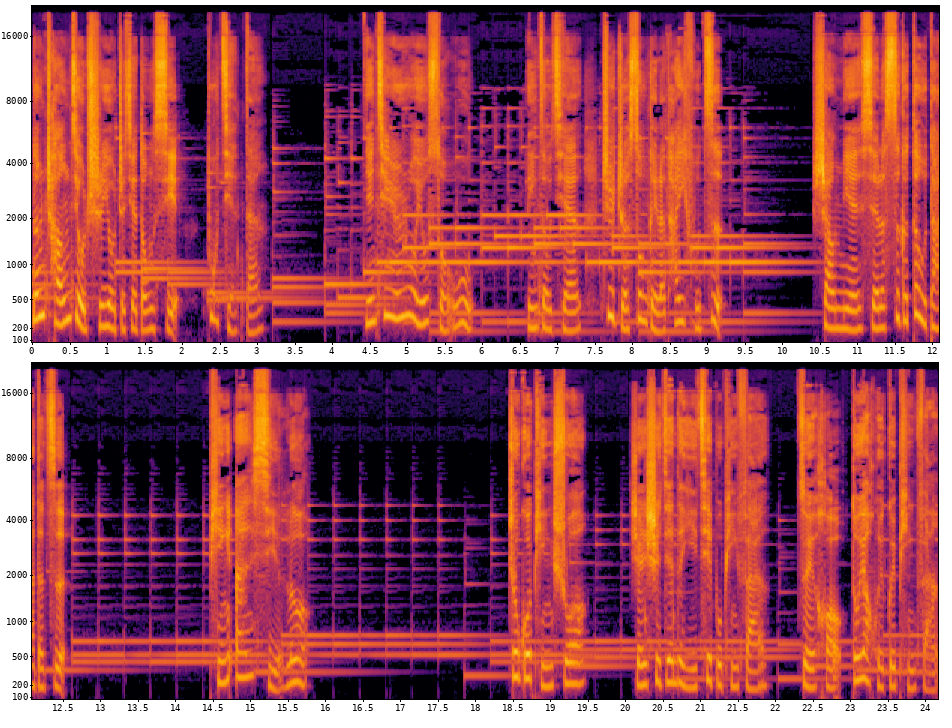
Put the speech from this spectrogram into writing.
能长久持有这些东西不简单。”年轻人若有所悟。临走前，智者送给了他一幅字，上面写了四个豆大的字：“平安喜乐。”周国平说：“人世间的一切不平凡，最后都要回归平凡，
